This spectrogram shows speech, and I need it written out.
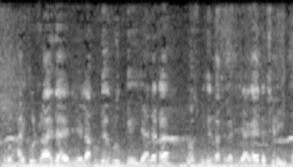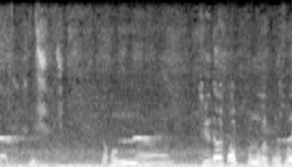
তখন হাইকোর্ট রায় দেয় যে লাকুটিয়া গ্রুপকে এই জায়গাটা দশ বিঘের কাছাকাছি জায়গায় এটা ছেড়ে দিতে হবে। তখন ছেড়ে দেওয়ার পর পূর্ণগড় পৌরসভা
